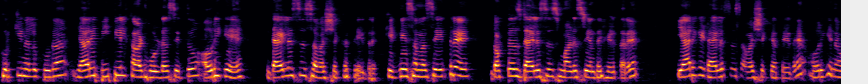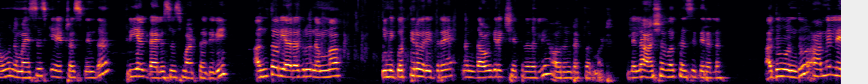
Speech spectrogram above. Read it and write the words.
ಕುರ್ಕಿನಲ್ಲೂ ಕೂಡ ಯಾರೇ B P L card holders ಇದ್ದು ಅವರಿಗೆ ಡಯಾಲಿಸಿಸ್ ಅವಶ್ಯಕತೆ ಇದ್ರೆ. ಕಿಡ್ನಿ ಸಮಸ್ಯೆ ಇದ್ರೆ ಡಾಕ್ಟರ್ಸ್ ಡಯಾಲಿಸಿಸ್ ಮಾಡಿಸ್ರಿ ಅಂತ ಹೇಳ್ತಾರೆ. ಯಾರಿಗೆ ಡಯಾಲಿಸಿಸ್ ಅವಶ್ಯಕತೆ ಇದೆ, ಅವರಿಗೆ ನಾವು ನಮ್ಮ ಎಸ್ ಎಸ್ ಕೆ ಟ್ರಸ್ಟ್ನಿಂದ ಫ್ರೀಯಾಗಿ ಡಯಾಲಿಸಿಸ್ ಮಾಡ್ತಾ ಇದ್ದೀವಿ. ಅಂಥವ್ರು ಯಾರಾದರೂ ನಮ್ಮ ನಿಮಗೆ ಗೊತ್ತಿರೋರಿದ್ರೆ ನಮ್ಮ ದಾವಣಗೆರೆ ಕ್ಷೇತ್ರದಲ್ಲಿ ಅವ್ರನ್ನ ರೆಫರ್ ಮಾಡ್ರಿ. ಇಲ್ಲೆಲ್ಲ ಆಶಾ ವರ್ಕರ್ಸ್ ಇದ್ದೀರಲ್ಲ, ಅದು ಒಂದು. ಆಮೇಲೆ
